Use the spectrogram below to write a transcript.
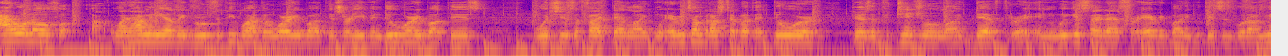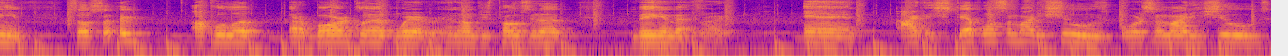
I don't know if uh, like how many other groups of people have to worry about this or even do worry about this, which is the fact that like when every time that I step out that door, there's a potential like death threat, and we can say that's for everybody, but this is what I mean. So say I pull up at a bar, club, wherever, and I'm just posted up, big and bad, right? And I could step on somebody's shoes or somebody's shoes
